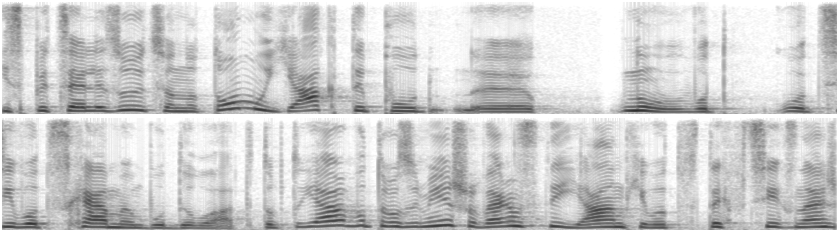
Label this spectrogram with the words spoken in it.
і спеціалізуються на тому, як типу, е, ну от ці от схеми будувати. Тобто я от розумію, що Вернсти Янг і от в тих всіх, знаєш,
